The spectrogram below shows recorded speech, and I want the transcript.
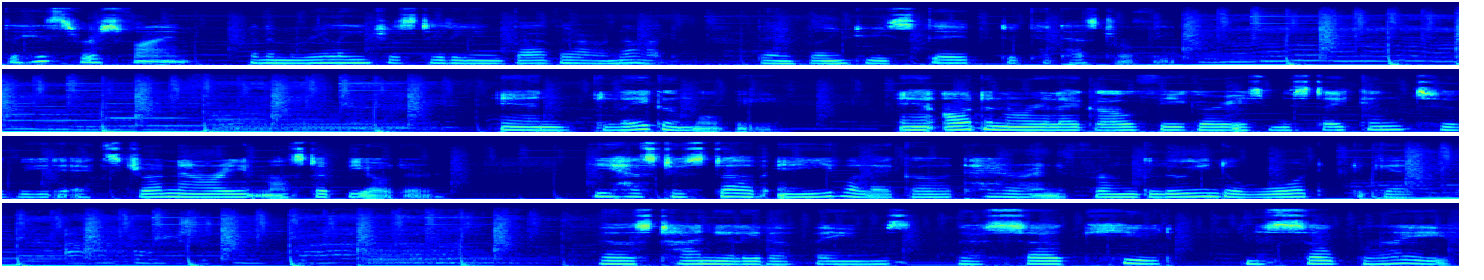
the history is fine, but I'm really interested in whether or not they're going to escape the catastrophe. And the Lego movie. An ordinary Lego figure is mistaken to be the extraordinary master builder. He has to stop an evil Lego tyrant from gluing the world together. Those tiny little things, they're so cute and so brave,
